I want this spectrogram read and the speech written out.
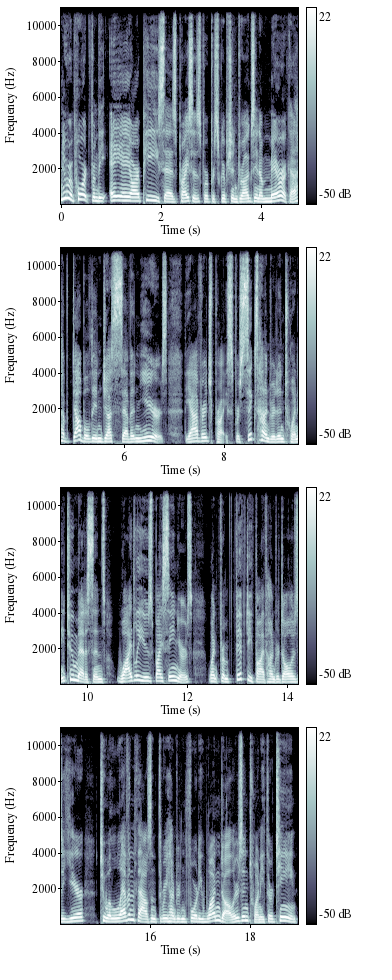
A new report from the AARP says prices for prescription drugs in America have doubled in just seven years. The average price for 622 medicines widely used by seniors went from $5,500 a year to $11,341 in 2013.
